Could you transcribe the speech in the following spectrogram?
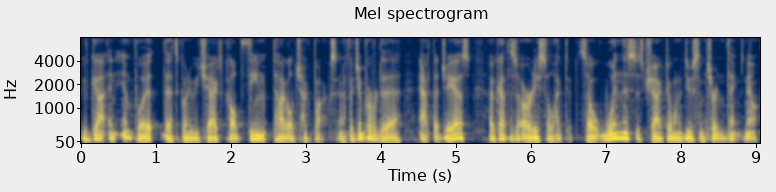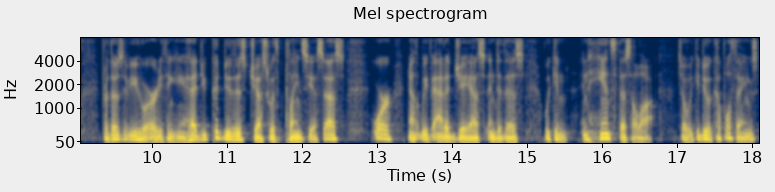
we've got an input that's going to be checked called theme toggle checkbox. And if I jump over to the app.js, I've got this already selected. So when this is checked, I want to do some certain things. Now, for those of you who are already thinking ahead, you could do this just with plain CSS, or now that we've added JS into this, we can enhance this a lot. So we could do a couple things.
